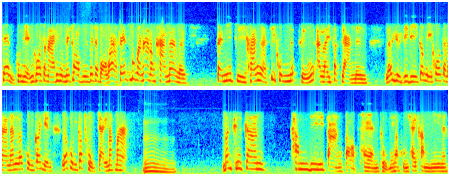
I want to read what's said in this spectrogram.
เช่น คุณเห็นโฆษณาที่คุณไม่ชอบคุณก็จะบอกว่า Facebook มันน่ารำคาญมากเลย แต่มีกี่ครั้งอะที่คุณนึกถึงอะไรสักอย่างหนึ่งแล้วอยู่ดีๆ ก็มีโฆษณานั้น แล้วคุณก็เห็น แล้วคุณก็ถูกใจมากอืมๆมันคือการทำดีต่างตอบแทนถูกไหมครับ ผมใช้คำนี้นะ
